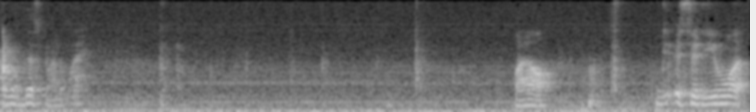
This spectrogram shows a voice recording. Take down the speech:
I got this, by the way. Wow. So do you want?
